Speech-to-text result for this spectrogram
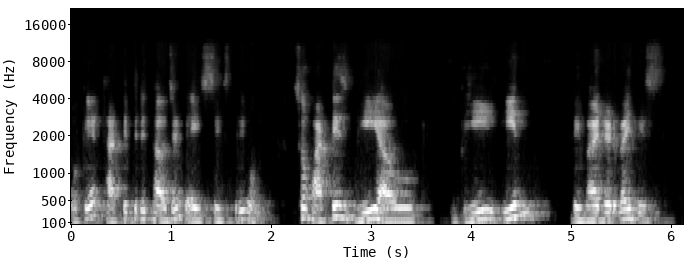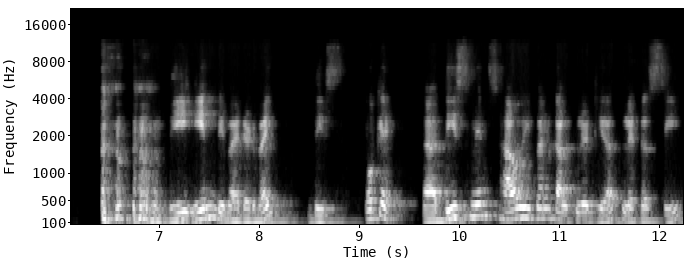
Okay, 33,863 ohm. So what is V out? V in divided by this. v in divided by this. Okay, uh, this means how you can calculate here. Let us see.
